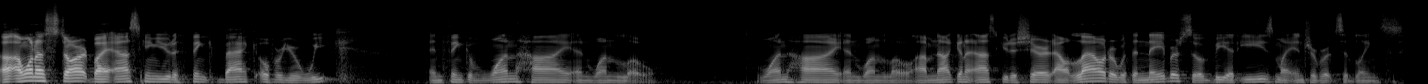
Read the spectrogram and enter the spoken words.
Uh, I want to start by asking you to think back over your week and think of one high and one low. One high and one low. I'm not going to ask you to share it out loud or with a neighbor, so be at ease, my introvert siblings.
